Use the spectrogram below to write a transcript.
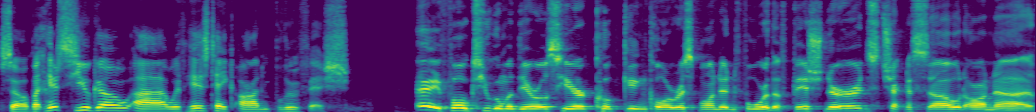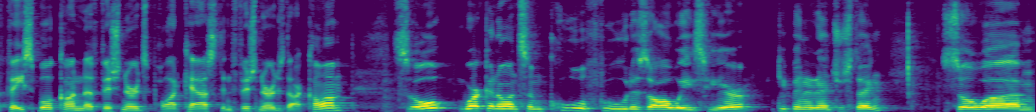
So, but here's Hugo uh, with his take on bluefish. Hey folks, Hugo Medeiros here, cooking correspondent for the Fish Nerds. Check us out on uh, Facebook on the Fish Nerds podcast and fishnerds.com. So, working on some cool food as always here, keeping it interesting. So, um,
